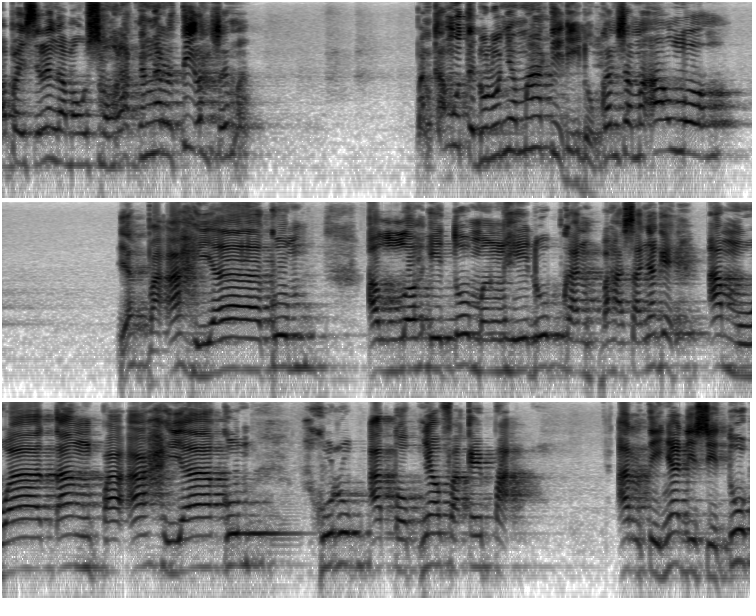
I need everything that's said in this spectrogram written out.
apa istilahnya nggak mau sholat? Nggak ngerti lah saya mah. Kan kamu teh dulunya mati dihidupkan sama Allah. Ya pak ahyakum Allah itu menghidupkan bahasanya ge amwatang ahyakum huruf atopnya pakai pak artinya di situ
